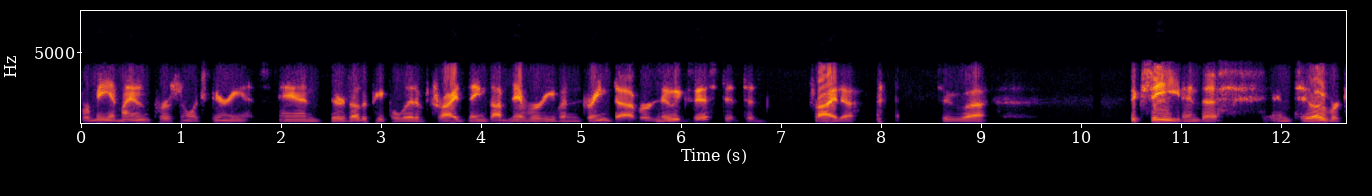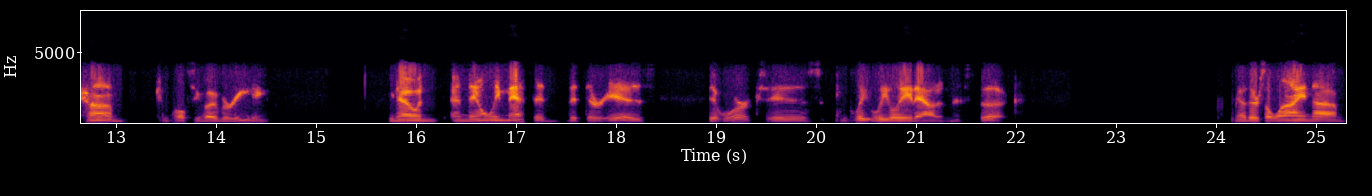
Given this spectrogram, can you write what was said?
for me in my own personal experience, and there's other people that have tried things I've never even dreamed of or knew existed to try to to uh, succeed and to and to overcome compulsive overeating. You know, and and the only method that there is that works is completely laid out in this book. You know, there's a line, um,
